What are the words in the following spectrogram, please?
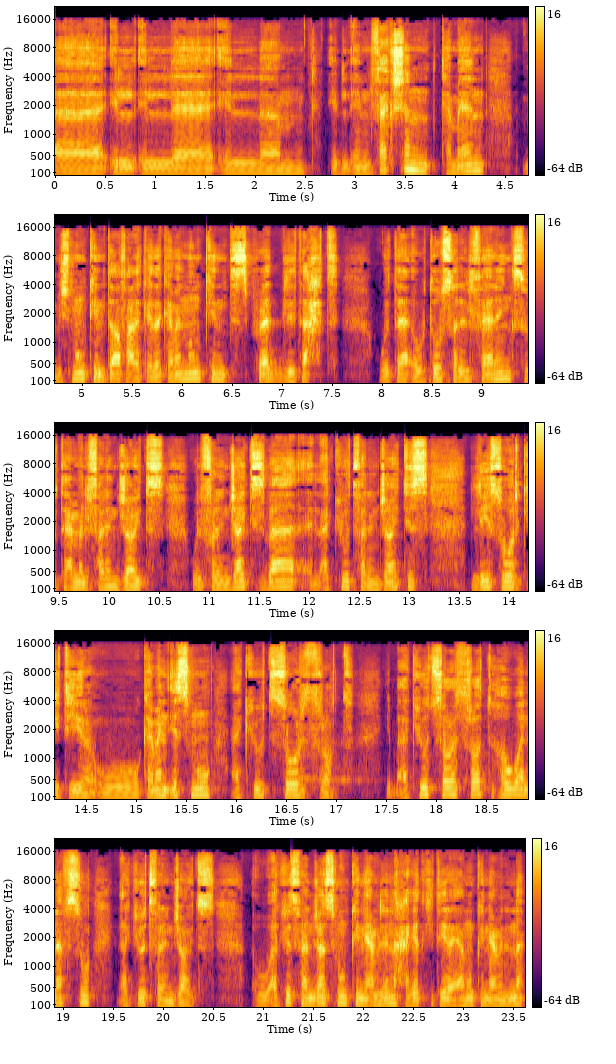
آه ال infection كمان مش ممكن تقف على كده كمان ممكن ت spread لتحت وتوصل ال pharynx وتعمل pharyngitis وال pharyngitis بقى ال acute pharyngitis ليه صور كتيرة وكمان اسمه acute sore throat يبقى acute sore throat هو نفسه ال acute pharyngitis و acute pharyngitis ممكن يعمل لنا حاجات كتيرة يعني ممكن يعمل لنا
